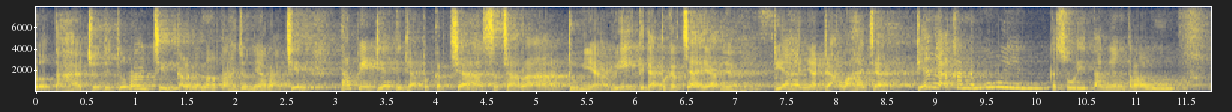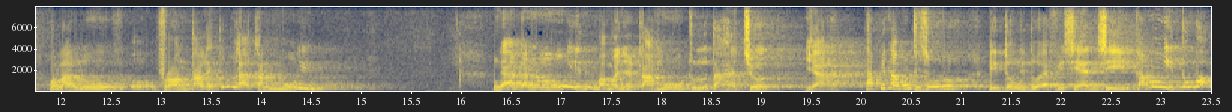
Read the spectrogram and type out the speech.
oh, tahajud itu rajin kalau memang tahajudnya rajin tapi dia tidak bekerja secara duniawi tidak bekerja ya yeah. dia hanya dakwah aja dia nggak akan nemuin kesulitan yang terlalu oh. terlalu oh, frontal itu nggak akan nemuin nggak akan nemuin mamanya kamu dulu tahajud ya tapi kamu disuruh hitung itu efisiensi kamu ngitung kok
